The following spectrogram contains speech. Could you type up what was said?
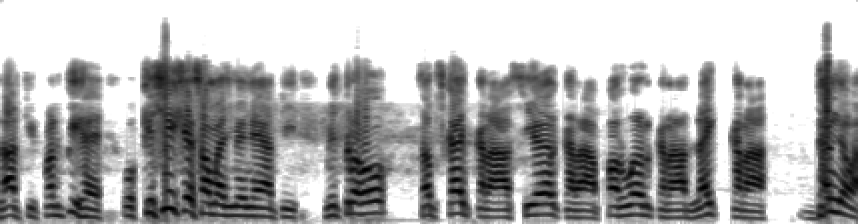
लाठी पड़ती है वो किसी के समझ में नहीं आती. मित्र हो सब्सक्राइब करा शेयर करा फॉरवर्ड करा लाइक करा. धन्यवाद.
